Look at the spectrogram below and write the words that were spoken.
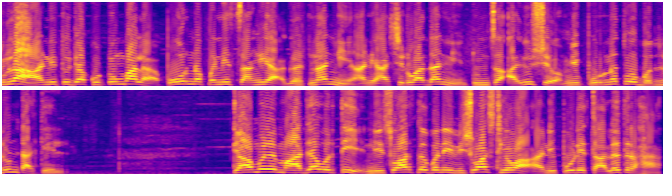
तुला आणि तुझ्या कुटुंबाला पूर्णपणे चांगल्या घटनांनी आणि आशीर्वादांनी तुमचं आयुष्य मी पूर्णत्व बदलून टाकेल. त्यामुळे माझ्यावरती निस्वार्थपणे विश्वास ठेवा आणि पुढे चालत राहा.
